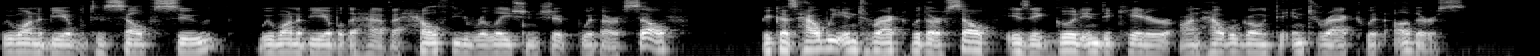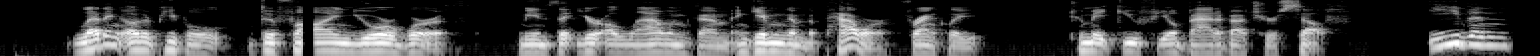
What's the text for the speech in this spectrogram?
We want to be able to self soothe. We want to be able to have a healthy relationship with ourselves because how we interact with ourselves is a good indicator on how we're going to interact with others. Letting other people define your worth means that you're allowing them and giving them the power, frankly, to make you feel bad about yourself, even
